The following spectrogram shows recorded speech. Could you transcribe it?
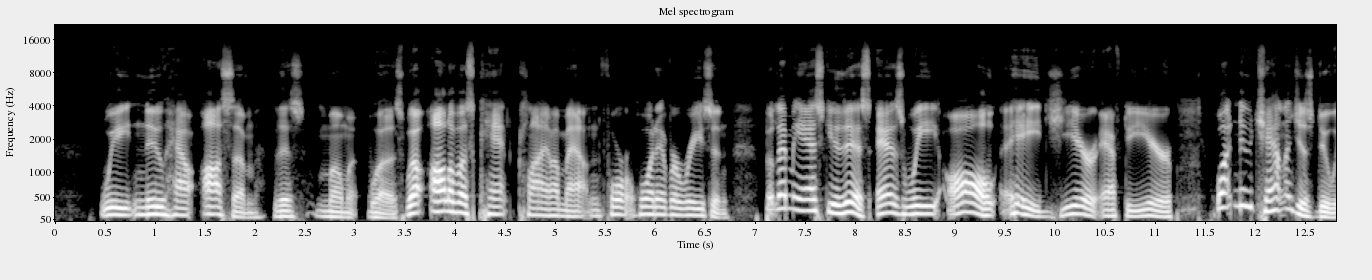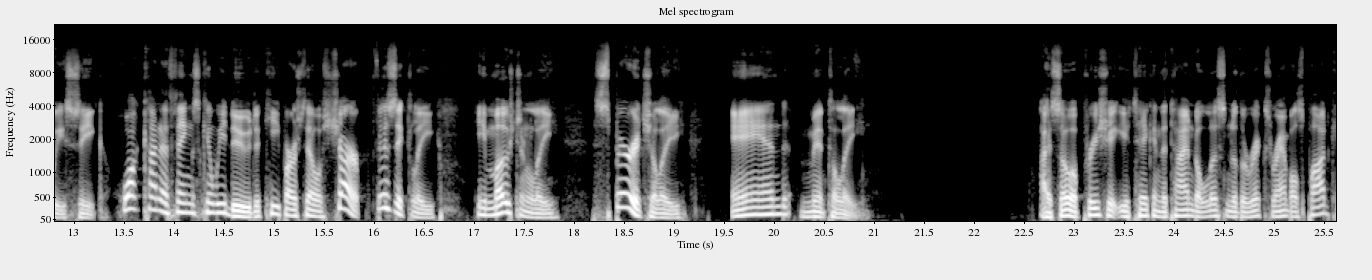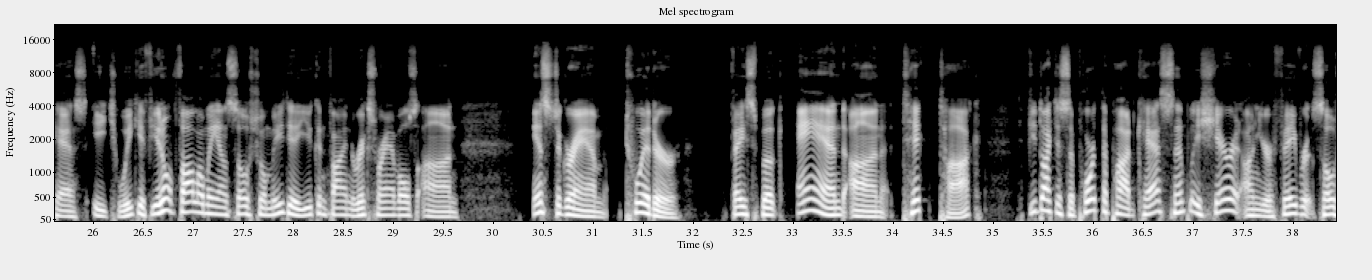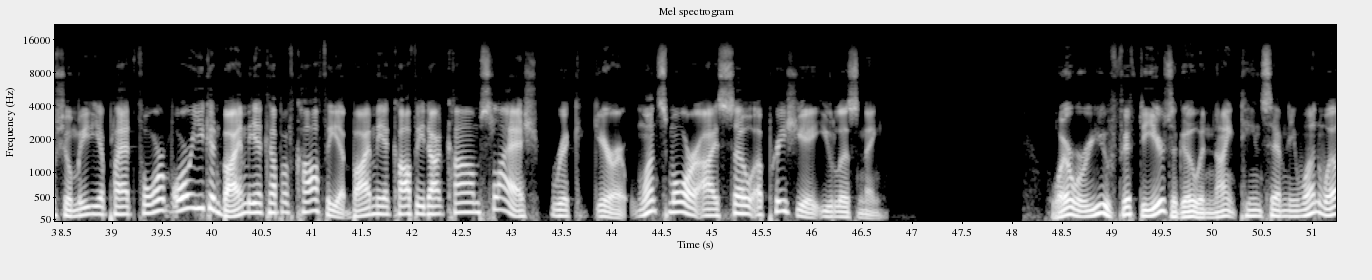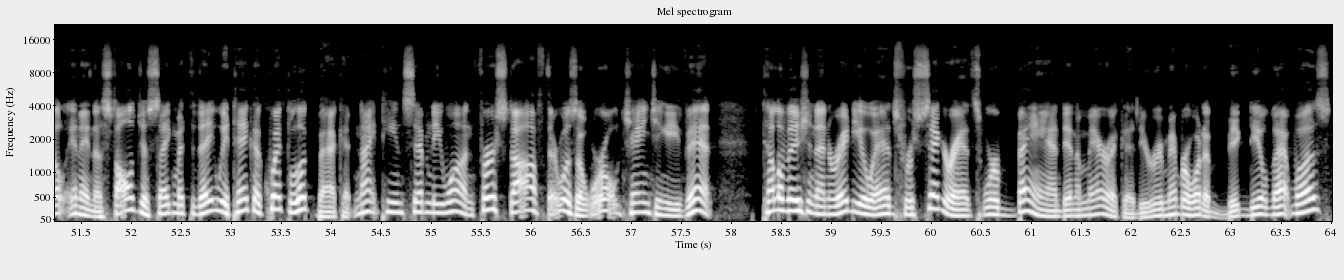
we knew how awesome this moment was. Well, all of us can't climb a mountain for whatever reason. But let me ask you this as we all age year after year, what new challenges do we seek? What kind of things can we do to keep ourselves sharp physically, emotionally, spiritually, and mentally? I so appreciate you taking the time to listen to the Rick's Rambles podcast each week. If you don't follow me on social media, you can find Rick's Rambles on Instagram, Twitter, Facebook, and on TikTok. If you'd like to support the podcast, simply share it on your favorite social media platform, or you can buy me a cup of coffee at buymeacoffee.com slash Rick Garrett. Once more, I so appreciate you listening. Where were you 50 years ago in 1971? Well, in a nostalgia segment today, we take a quick look back at 1971. First off, there was a world changing event television and radio ads for cigarettes were banned in America. Do you remember what a big deal that was?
